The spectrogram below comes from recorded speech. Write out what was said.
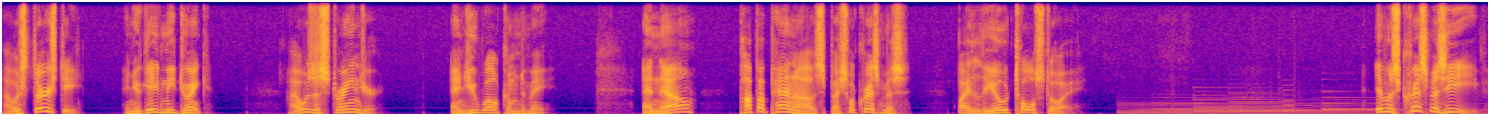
I was thirsty, and you gave me drink. I was a stranger, and you welcomed me. And now, Papa Panov's Special Christmas by Leo Tolstoy. It was Christmas Eve,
